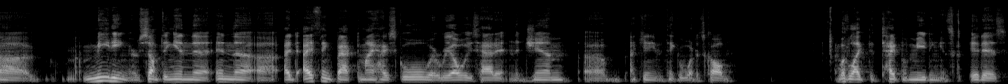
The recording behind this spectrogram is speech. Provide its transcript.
uh, meeting or something in the in the uh, I, I, think back to my high school where we always had it in the gym. Uh, I can't even think of what it's called. With like the type of meeting it is.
